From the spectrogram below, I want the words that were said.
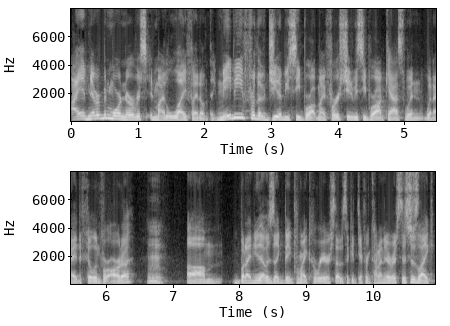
I have never been more nervous in my life. I don't think. Maybe for the GWC broad, my first GWC broadcast when when I had to fill in for Arda. Um, but I knew that was like big for my career, so that was like a different kind of nervous. This is like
